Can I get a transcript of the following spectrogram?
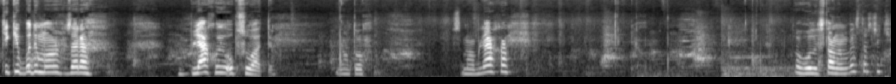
Тільки будемо зараз бляхою обшувати. Ото сама бляха. Того листа нам вистачить.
